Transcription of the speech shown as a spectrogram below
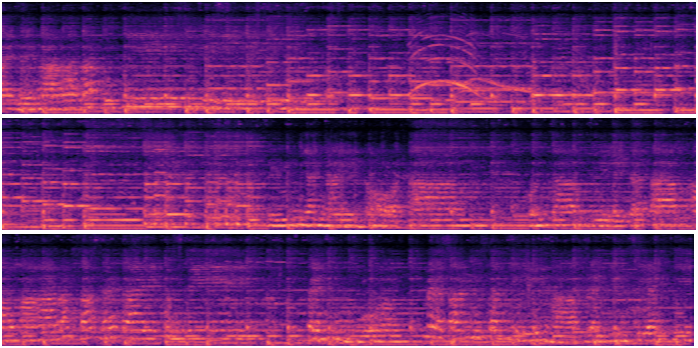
ไ baile para tu ถึงยังไงก็ตาม คนงามที่จะตามเอามารักษาแท้ใจคนดี เป็นห่วงแม่สันสันนีหากได้ยินเสียงที่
